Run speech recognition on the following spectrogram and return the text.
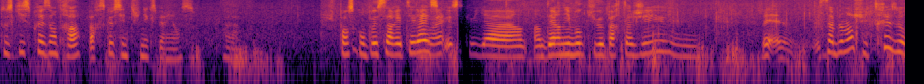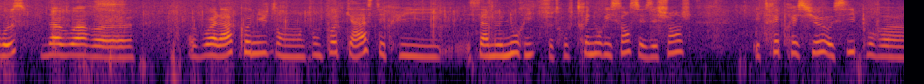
tout ce qui se présentera parce que c'est une expérience. Voilà. Je pense qu'on peut s'arrêter là. Est-ce qu'il y a un, dernier mot que tu veux partager euh, Simplement, je suis très heureuse d'avoir euh, voilà, connu ton, podcast et puis ça me nourrit. Je trouve très nourrissant ces échanges et très précieux aussi pour euh,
